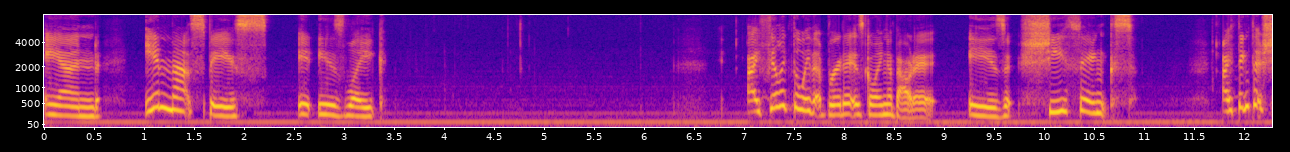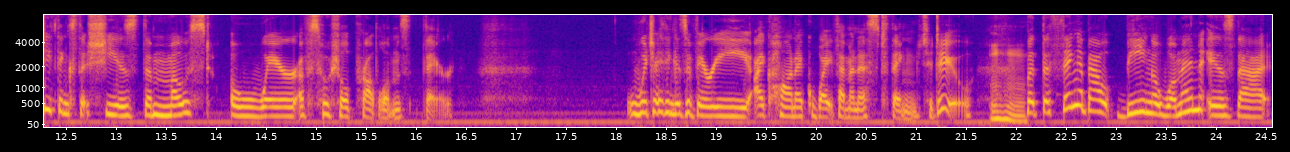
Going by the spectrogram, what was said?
and in that space it is like I feel like the way that Britta is going about it is she thinks I think that she thinks that she is the most aware of social problems there. Which I think is a very iconic white feminist thing to do. But the thing about being a woman is that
